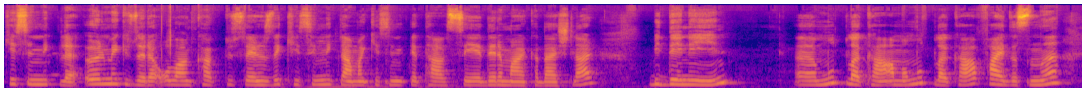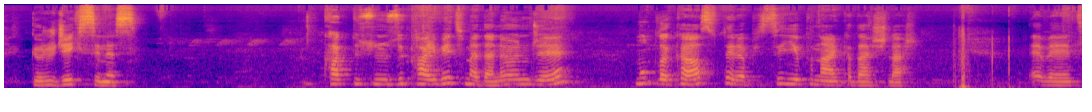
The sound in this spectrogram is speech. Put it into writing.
kesinlikle ölmek üzere olan kaktüslerinizde kesinlikle ama kesinlikle tavsiye ederim arkadaşlar. Bir deneyin. E, mutlaka ama mutlaka faydasını göreceksiniz. Kaktüsünüzü kaybetmeden önce mutlaka su terapisi yapın arkadaşlar. Evet.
